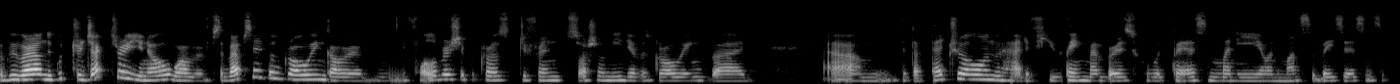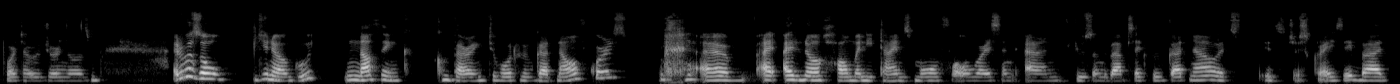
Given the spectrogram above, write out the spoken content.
We were on a good trajectory you know our website was growing our followership across different social media was growing but um, the patreon we had a few paying members who would pay us money on a monthly basis and support our journalism. It was all you know good. Nothing comparing to what we've got now of course um, I, I don't know how many times more followers and, and views on the website we've got now. It's it's just crazy, but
